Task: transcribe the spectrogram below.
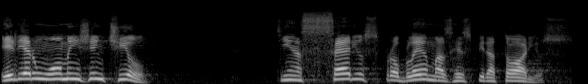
Ele era um homem gentil. Tinha sérios problemas respiratórios.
